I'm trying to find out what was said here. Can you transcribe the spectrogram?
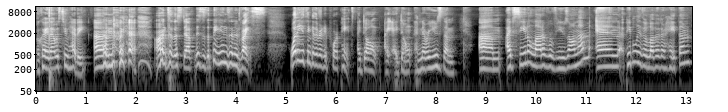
okay, that was too heavy. Um, on to the stuff. This is opinions and advice. What do you think of the Ready Pour paints? I don't. I, I don't. I've never used them. Um, I've seen a lot of reviews on them, and people either love it or hate them.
